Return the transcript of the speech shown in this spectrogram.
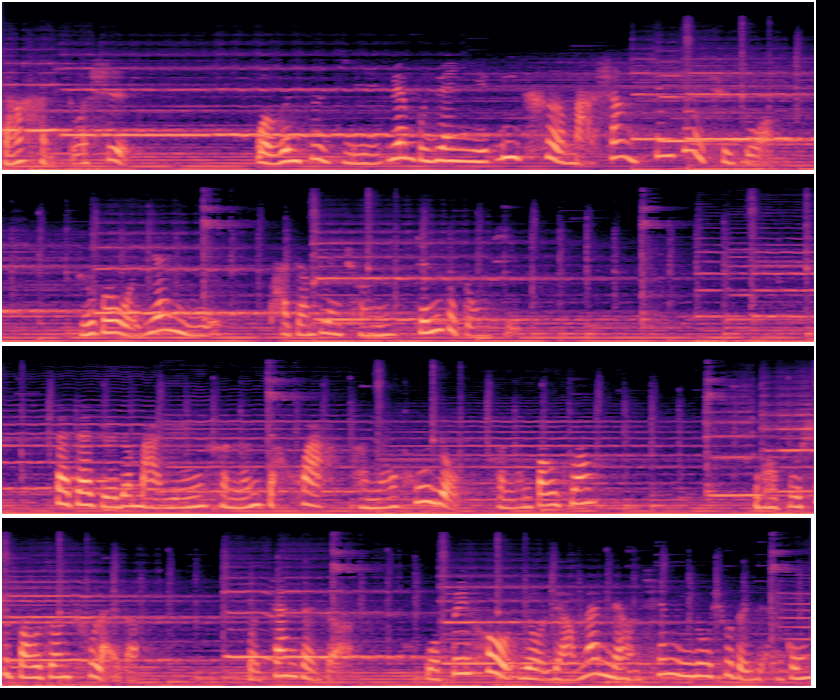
想很多事。我问自己，愿不愿意立刻、马上、现在去做？如果我愿意，它将变成真的东西。大家觉得马云很能讲话，很能忽悠，很能包装。我不是包装出来的，我站在这儿，我背后有两万两千名优秀的员工，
